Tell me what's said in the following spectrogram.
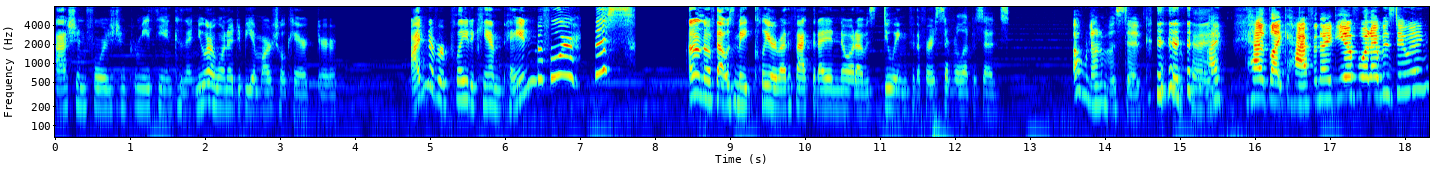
Ashen Forged and Promethean because I knew I wanted to be a martial character. I'd never played a campaign before this. I don't know if that was made clear by the fact that I didn't know what I was doing for the first several episodes. Oh, none of us did. Okay. I had like half an idea of what I was doing.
